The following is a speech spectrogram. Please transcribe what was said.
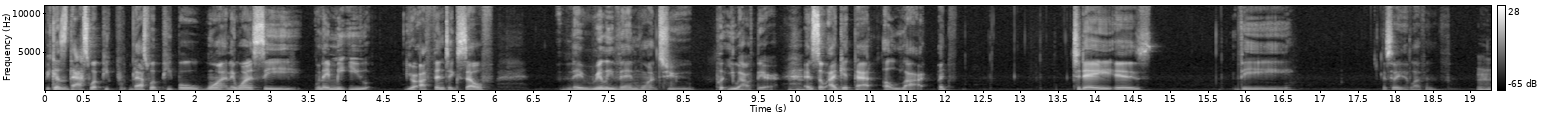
because that's what people that's what people want they want to see when they meet you your authentic self they really then want to put you out there. Mm-hmm. And so i get that a lot. Like today is the is today the 11th mm-hmm.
